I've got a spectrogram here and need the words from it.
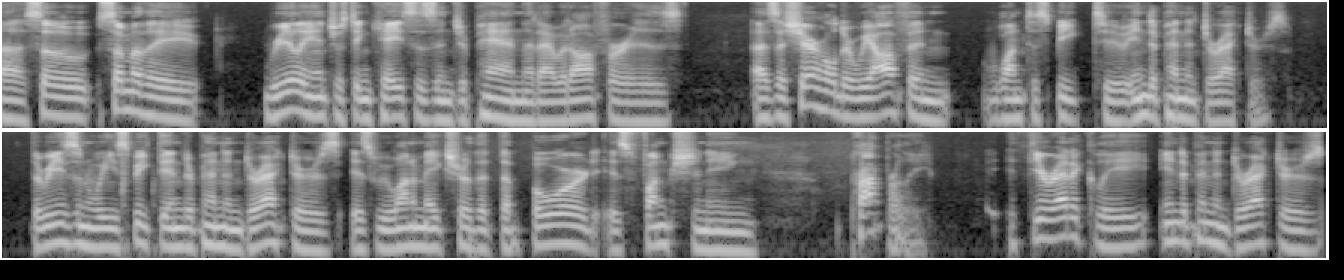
Uh, so some of the really interesting cases in Japan that I would offer is as a shareholder, we often want to speak to independent directors. The reason we speak to independent directors is we want to make sure that the board is functioning properly. Theoretically, independent directors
